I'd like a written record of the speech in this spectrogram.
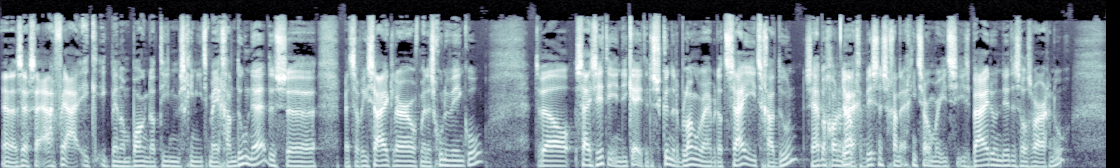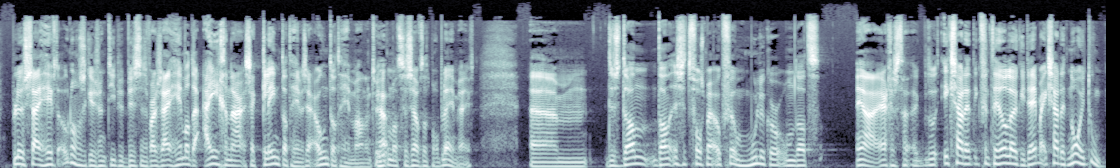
En dan zegt zij eigenlijk van ja, ik, ik ben dan bang dat die misschien iets mee gaan doen. Hè? Dus eh, met zo'n recycler of met een schoenenwinkel. Terwijl zij zitten in die keten. Dus ze kunnen er belang bij hebben dat zij iets gaat doen. Ze hebben gewoon een Ja. eigen business. Ze gaan er echt niet zomaar iets, iets bij doen. Dit is al zwaar genoeg. Plus zij heeft ook nog eens een keer zo'n type business waar zij helemaal de eigenaar, zij claimt dat helemaal, zij oont dat helemaal natuurlijk, Ja. omdat ze zelf dat probleem heeft. Ehm, dus dan, dan is het volgens mij ook veel moeilijker om dat ja, ergens. te- ik, bedoel, ik, zou dit, ik vind het een heel leuk idee, maar ik zou dit nooit doen.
